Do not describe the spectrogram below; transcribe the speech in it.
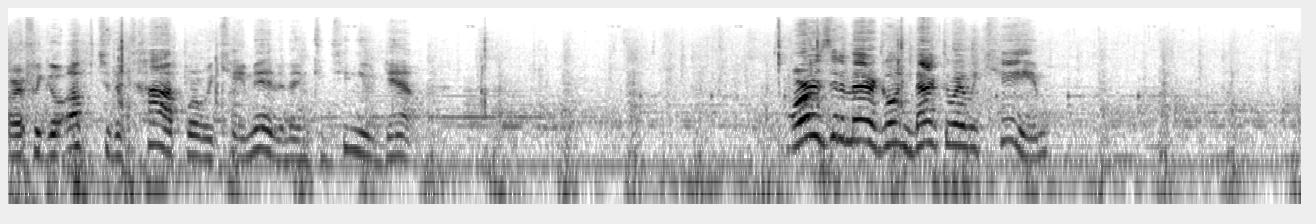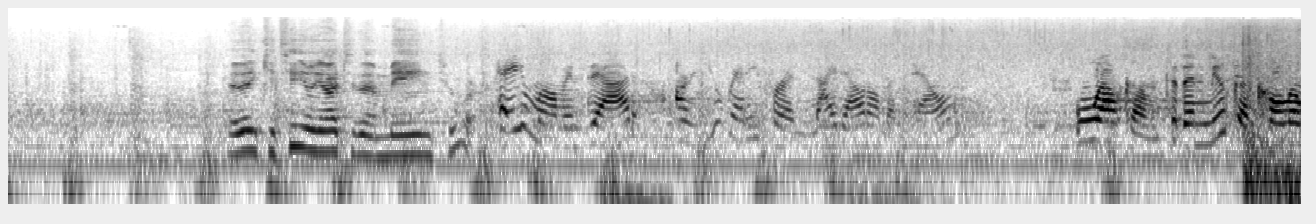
Or if we go up to the top where we came in and then continue down? Or is it a matter of going back the way we came and then continuing out to the main tour? Hey, Mom and Dad, are you ready for a night out on the town? Welcome to the Nuka Cola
